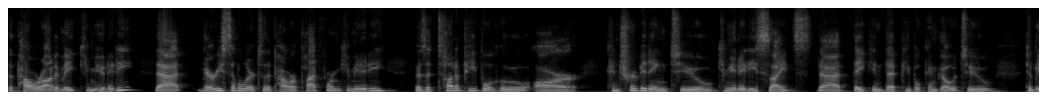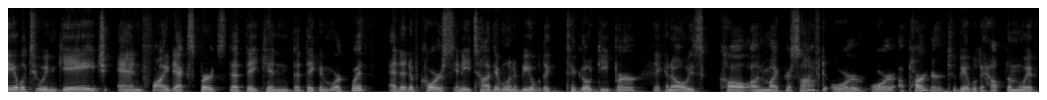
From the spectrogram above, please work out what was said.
the Power Automate community that very similar to the Power Platform community. There's a ton of people who are contributing to community sites that they can that people can go to to be able to engage and find experts that they can that they can work with. And then of course anytime they want to be able to, to go deeper they can always call on microsoft or or a partner to be able to help them with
